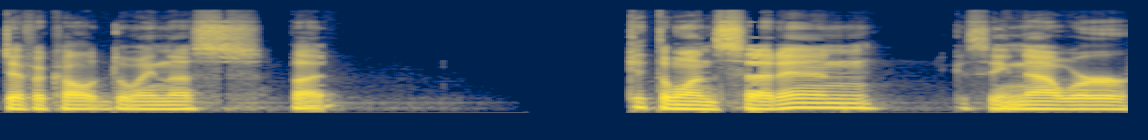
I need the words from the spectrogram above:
difficult doing this, but get the one set in. You can see now we're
